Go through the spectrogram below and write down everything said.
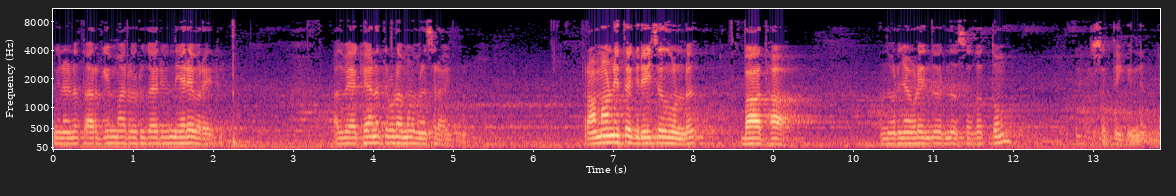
ഇങ്ങനെയാണ് താർക്കികന്മാർ ഒരു കാര്യം നേരെ പറയത്തില്ല. അത് വ്യാഖ്യാനത്തിലൂടെ നമ്മൾ മനസ്സിലായി പോകുന്നു പ്രാമാണ്യത്തെ ഗ്രഹിച്ചതുകൊണ്ട് ബാധ. എന്ന് പറഞ്ഞാൽ അവിടെ എന്ത് വരുന്നു സ്വതത്വം ശ്രദ്ധിക്കുന്നില്ല.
